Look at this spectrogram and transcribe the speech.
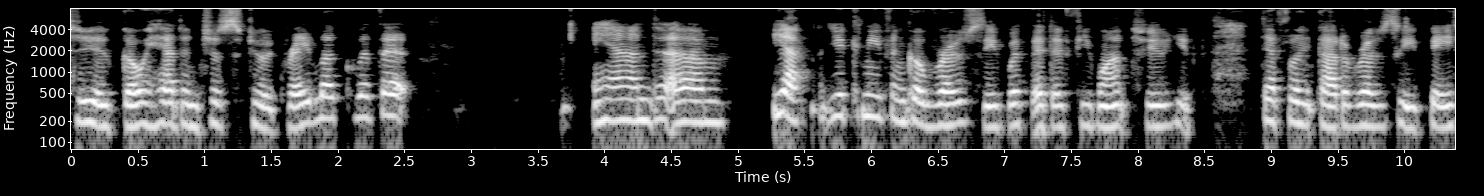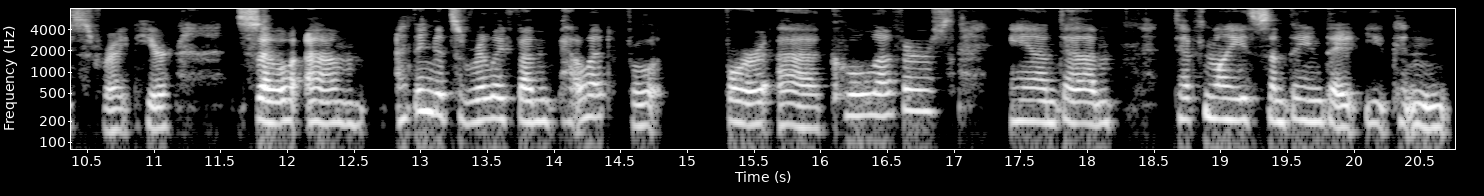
to go ahead and just do a gray look with it. And um, yeah, you can even go rosy with it if you want to. You've definitely got a rosy base right here. So um, I think it's a really fun palette for for uh, cool lovers and um, definitely something that you can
